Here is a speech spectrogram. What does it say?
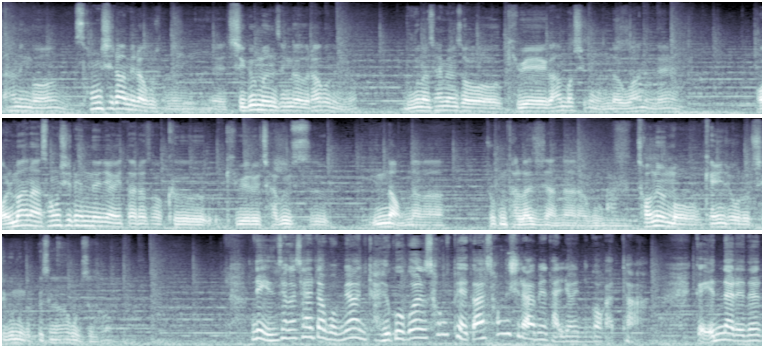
하는 건 성실함이라고 저는 네, 지금은 생각을 하거든요. 누구나 살면서 기회가 한 번씩은 온다고 하는데 얼마나 성실했느냐에 따라서 그 기회를 잡을 수 있나 없나가 조금 달라지지 않나라고 저는 뭐 개인적으로 지금은 그렇게 생각하고 있어서 근데 인생을 살다 보면 결국은 성패가 성실함에 달려 있는 것 같아. 그러니까 옛날에는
